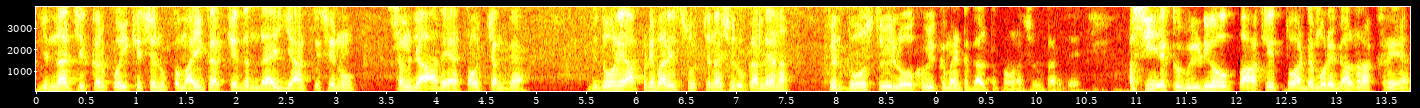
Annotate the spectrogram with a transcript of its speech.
ਜਿੰਨਾ ਚਿੱਕਰ ਕੋਈ ਕਿਸੇ ਨੂੰ ਕਮਾਈ ਕਰਕੇ ਦਿੰਦਾ ਹੈ ਜਾਂ ਕਿਸੇ ਨੂੰ ਸਮਝਾ ਰਿਹਾ ਤਾਂ ਉਹ ਚੰਗਾ ਹੈ। ਜਦੋਂ ਉਹਨੇ ਆਪਣੇ ਬਾਰੇ ਸੋਚਣਾ ਸ਼ੁਰੂ ਕਰ ਲਿਆ ਨਾ, ਫਿਰ ਦੋਸਤ ਵੀ ਲੋਕ ਵੀ ਕਮੈਂਟ ਗਲਤ ਪਾਉਣਾ ਸ਼ੁਰੂ ਕਰਦੇ ਅਸੀਂ ਇੱਕ ਵੀਡੀਓ ਪਾ ਕੇ ਤੁਹਾਡੇ ਮੂਹਰੇ ਗੱਲ ਰੱਖ ਰਹੇ ਹਾਂ।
